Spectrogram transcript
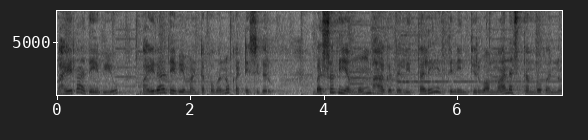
ಭೈರಾದೇವಿಯು ಭೈರಾದೇವಿ ಮಂಟಪವನ್ನು ಕಟ್ಟಿಸಿದರು. ಬಸದಿಯ ಮುಂಭಾಗದಲ್ಲಿ ತಲೆ ಎತ್ತಿ ನಿಂತಿರುವ ಮಾನಸ್ತಂಭವನ್ನು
